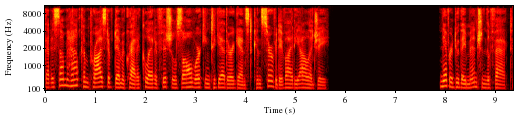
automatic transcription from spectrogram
that is somehow comprised of Democratic-led officials all working together against conservative ideology. Never do they mention the fact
